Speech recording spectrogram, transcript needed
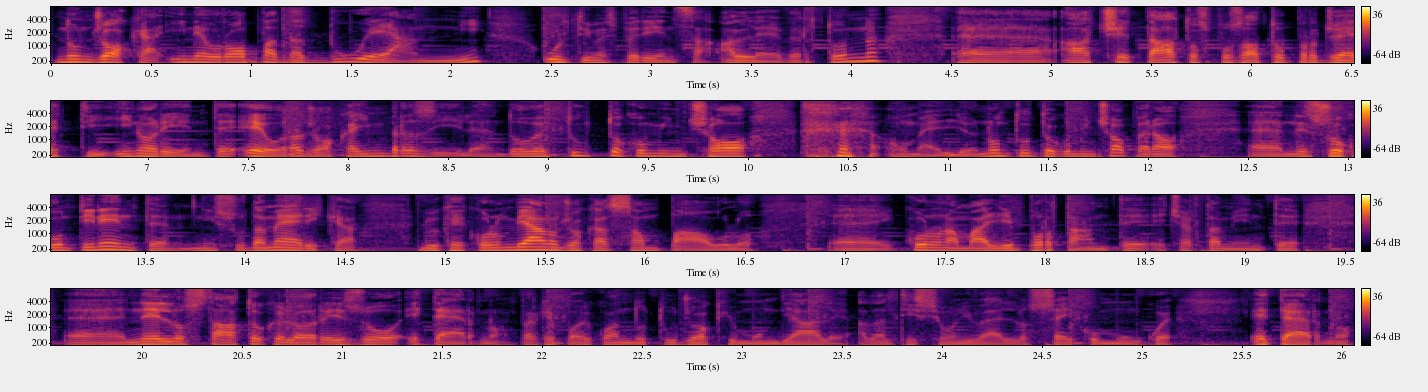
non gioca in Europa da due anni, ultima esperienza all'Everton, eh, ha accettato, sposato progetti in Oriente e ora gioca in Brasile, dove tutto cominciò, o meglio, non tutto cominciò però eh, nel suo continente, in Sud America, lui che è colombiano gioca al San Paolo Paolo, eh, con una maglia importante e certamente eh, nello stato che lo ha reso eterno, perché poi quando tu giochi un mondiale ad altissimo livello sei comunque eterno.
